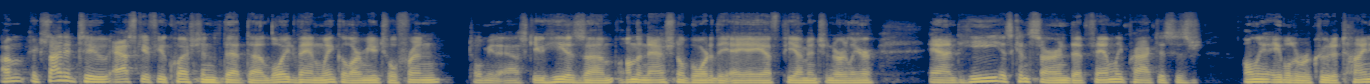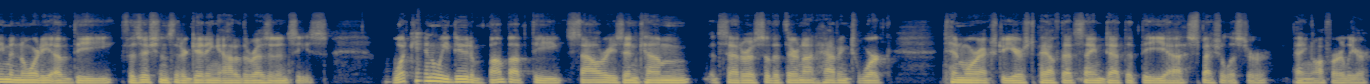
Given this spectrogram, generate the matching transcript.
I'm excited to ask you a few questions that uh, Lloyd Van Winkle, our mutual friend, told me to ask you. He is um, on the national board of the AAFP I mentioned earlier, and he is concerned that family practice is only able to recruit a tiny minority of the physicians that are getting out of the residencies. What can we do to bump up the salaries, income, et cetera, so that they're not having to work 10 more extra years to pay off that same debt that the uh, specialists are paying off earlier?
